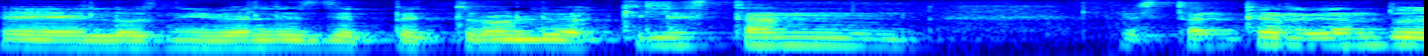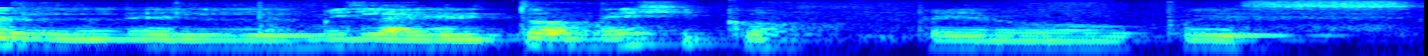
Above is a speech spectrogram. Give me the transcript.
eh, los niveles de petróleo. Aquí le están, están cargando el, el milagrito a México, pero pues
